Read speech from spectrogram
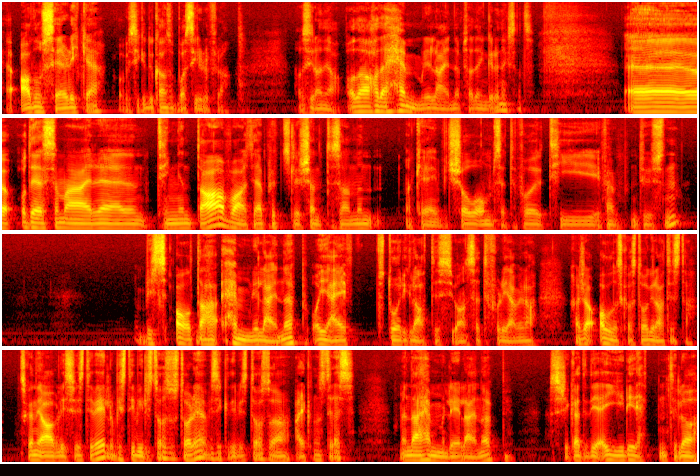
Jeg annonserer det ikke. Og hvis ikke du kan, så bare sier du fra. Og så sier han ja. Og da hadde jeg hemmelig lineup av den grunn, ikke sant. Eh, og det som er eh, tingen da, var at jeg plutselig skjønte sånn Men ok, showet omsetter for 10 000-15 000 hvis alt er hemmelig lineup, og jeg står gratis uansett fordi jeg vil ha Kanskje alle skal stå gratis, da. Så kan de avlyse hvis de vil. og Hvis de vil stå, så står de. Hvis ikke de vil stå, så er det ikke noe stress. Men det er hemmelig lineup, slik at de, jeg gir de retten til å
